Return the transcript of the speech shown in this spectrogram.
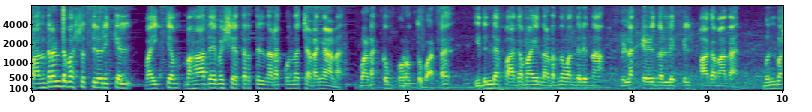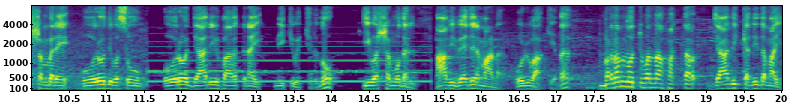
പന്ത്രണ്ട് വർഷത്തിലൊരിക്കൽ വൈക്കം മഹാദേവ ക്ഷേത്രത്തിൽ നടക്കുന്ന ചടങ്ങാണ് വടക്കും പുറത്തുപാട്ട്. ഇതിന്റെ ഭാഗമായി നടന്നു വന്നിരുന്ന വിളക്കെഴുന്നള്ളിപ്പിൽ ഭാഗമാകാൻ മുൻവർഷം വരെ ഓരോ ദിവസവും ഓരോ ജാതി വിഭാഗത്തിനായി നീക്കിവെച്ചിരുന്നു ഈ വർഷം മുതൽ ആ വിവേചനമാണ് ഒഴിവാക്കിയത്. വ്രതം നൂറ്റുവന്ന ഭക്തർ ജാതിക്കതീതമായി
